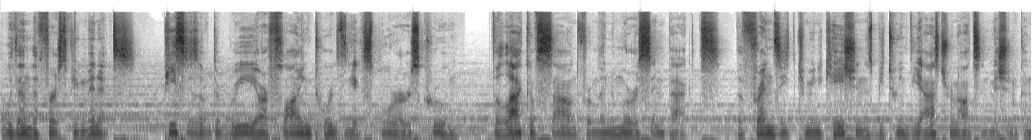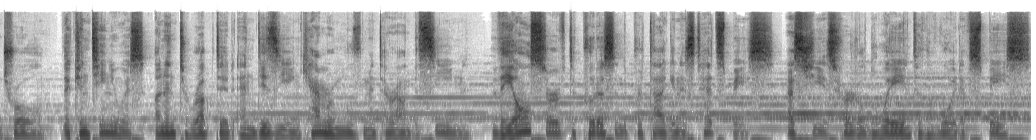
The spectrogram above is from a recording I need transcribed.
within the first few minutes. Pieces of debris are flying towards the explorer's crew, the lack of sound from the numerous impacts, the frenzied communications between the astronauts and mission control, the continuous, uninterrupted, and dizzying camera movement around the scene, they all serve to put us in the protagonist's headspace as she is hurtled away into the void of space.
